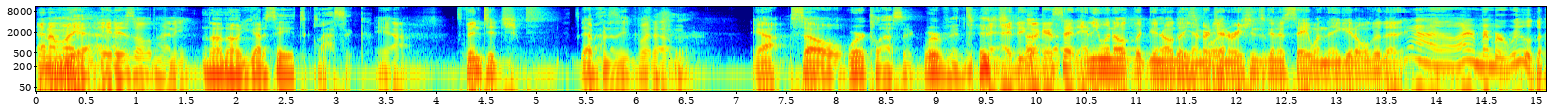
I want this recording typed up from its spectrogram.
and I'm like, Yeah. "It is old, honey." No, no, you got to say it's classic. Yeah, it's vintage, definitely. But um, yeah. So We're classic. We're vintage. I think, like I said, anyone else, like you know, the younger generation is gonna say when they get older that yeah, I remember real the,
